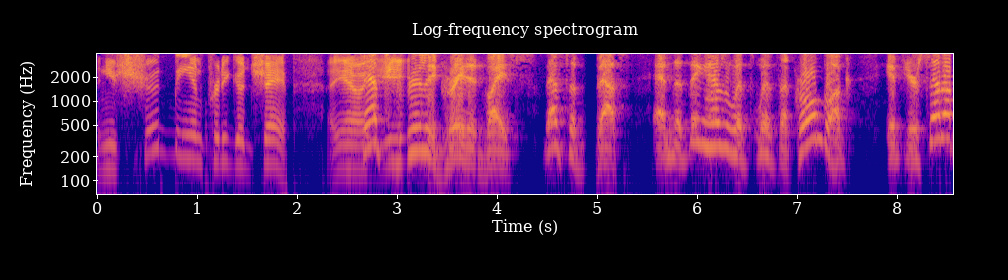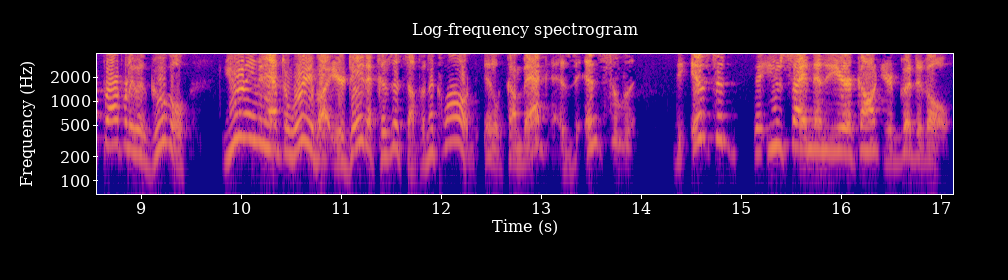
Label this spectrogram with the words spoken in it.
and you should be in pretty good shape. Uh, you know, that's you, really great advice. That's the best. And the thing is, with with the Chromebook, if you're set up properly with Google, you don't even have to worry about your data because it's up in the cloud. It'll come back as instant. The instant that you sign into your account, you're good to go.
